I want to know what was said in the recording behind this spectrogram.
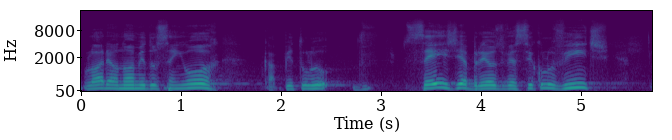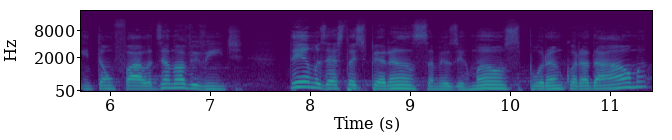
Glória ao nome do Senhor. Capítulo 6 de Hebreus, versículo 20. Então fala, 19 e 20. Temos esta esperança, meus irmãos, por âncora da alma,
